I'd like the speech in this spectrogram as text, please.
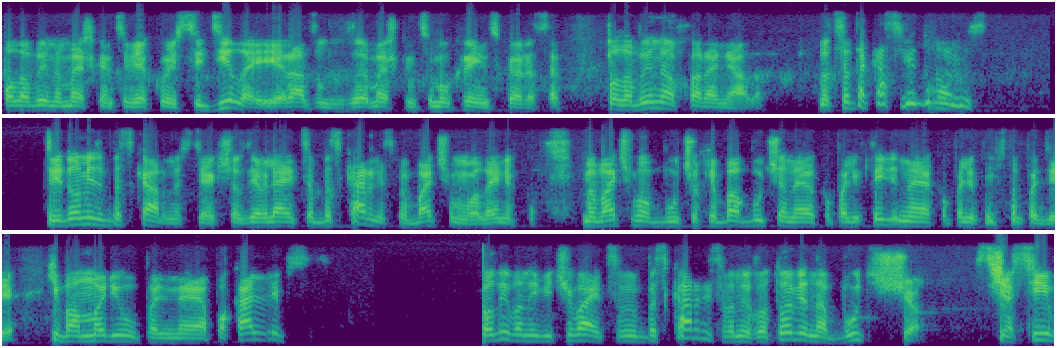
Половина мешканців якої сиділа і разом з мешканцями української РСР, половина охороняла. Ну це така свідомість. Свідомість безкарності. Якщо з'являється безкарність, ми бачимо Оленівку, ми бачимо Бучу. Хіба Буча не екополітична, подія? Хіба Маріуполь не апокаліпсис? Коли вони відчувають свою безкарність, вони готові на будь-що з часів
